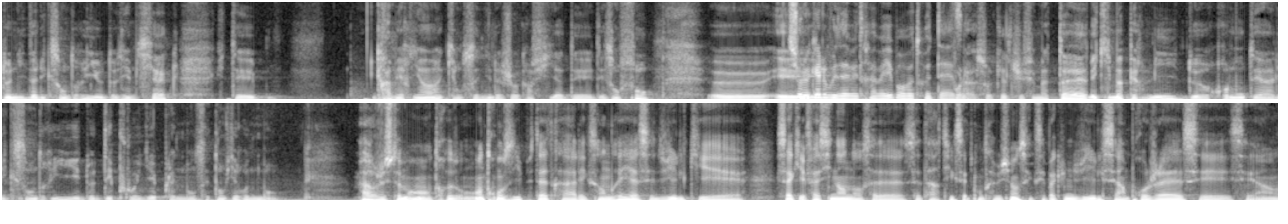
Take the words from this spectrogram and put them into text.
Denis d'Alexandrie au IIe siècle, qui était grammairien qui enseignait la géographie à des, enfants. Euh, et sur lequel vous avez travaillé pour votre thèse. Voilà, sur lequel j'ai fait ma thèse, mais qui m'a permis de remonter à Alexandrie et de déployer pleinement cet environnement. Alors justement, entrons-y peut-être à Alexandrie, à cette ville qui est... Ça qui est fascinant dans cet article, cette contribution, c'est que c'est pas qu'une ville, c'est un projet, c'est un,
